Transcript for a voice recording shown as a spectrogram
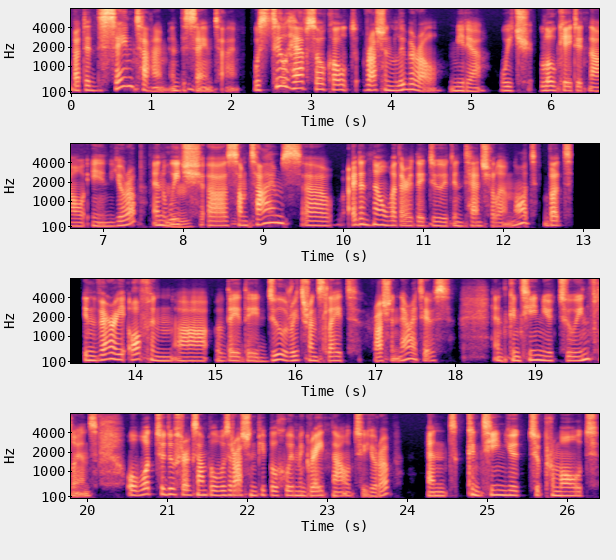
But at the same time, at the same time, we still have so called Russian liberal media which located now in Europe and mm-hmm. which uh, sometimes uh, I don't know whether they do it intentionally or not, but in very often uh, they they do retranslate Russian narratives and continue to influence, or what to do, for example, with Russian people who immigrate now to Europe and continue to promote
